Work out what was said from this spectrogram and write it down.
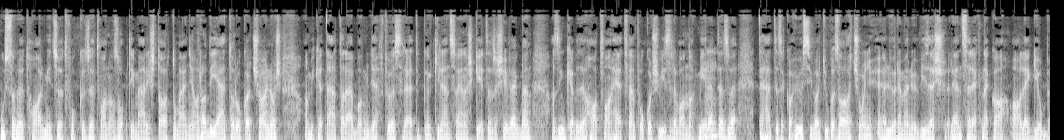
25-35 fok között van az optimális tartománya. A radiátorokat sajnos, amiket általában ugye felszereltük 90-es, 2000-es években, az inkább 60-70 fokos vízre vannak méretezve, tehát ezek a hőszivattyúk az alacsony előre menő vizes rendszereknek a, a legjobb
